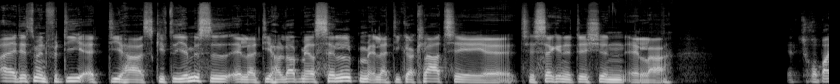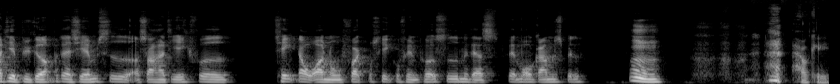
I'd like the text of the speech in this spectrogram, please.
er det simpelthen fordi, at de har skiftet hjemmeside, eller de har holdt op med at sælge dem, eller de gør klar til, uh, til second edition, eller... Jeg tror bare, de har bygget om på deres hjemmeside, og så har de ikke fået tænkt over, at nogle folk måske kunne finde på at sidde med deres fem år gamle spil. Mm. Okay,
